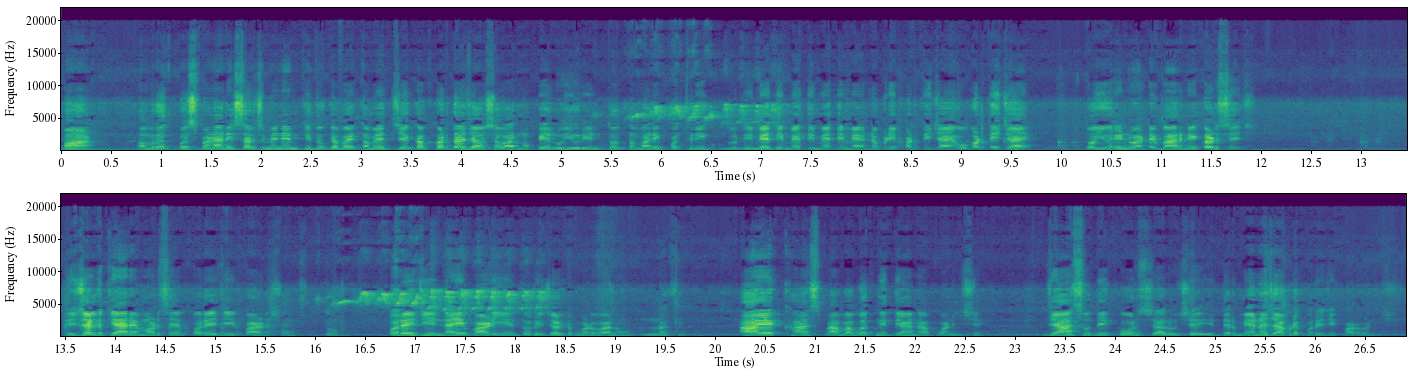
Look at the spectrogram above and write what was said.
પણ અમૃત પુષ્પના રિસર્ચમેને એમ કીધું કે ભાઈ, તમે ચેકઅપ કરતા જાઓ સવારનું પહેલું યુરિન તો તમારી પથરી ધીમે ધીમે ધીમે ધીમે નબળી પડતી જાય, ઓગળતી જાય, તો યુરિન માટે બહાર નીકળશે જ. રિઝલ્ટ ક્યારે મળશે? પરેજી પાડશું તો. પરેજી નહીં પાડીએ તો રિઝલ્ટ મળવાનું નથી. આ એક ખાસ આ બાબતની ધ્યાન આપવાની છે. જ્યાં સુધી કોર્સ ચાલુ છે એ દરમિયાન જ આપણે પરેજી પાડવાની છે.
